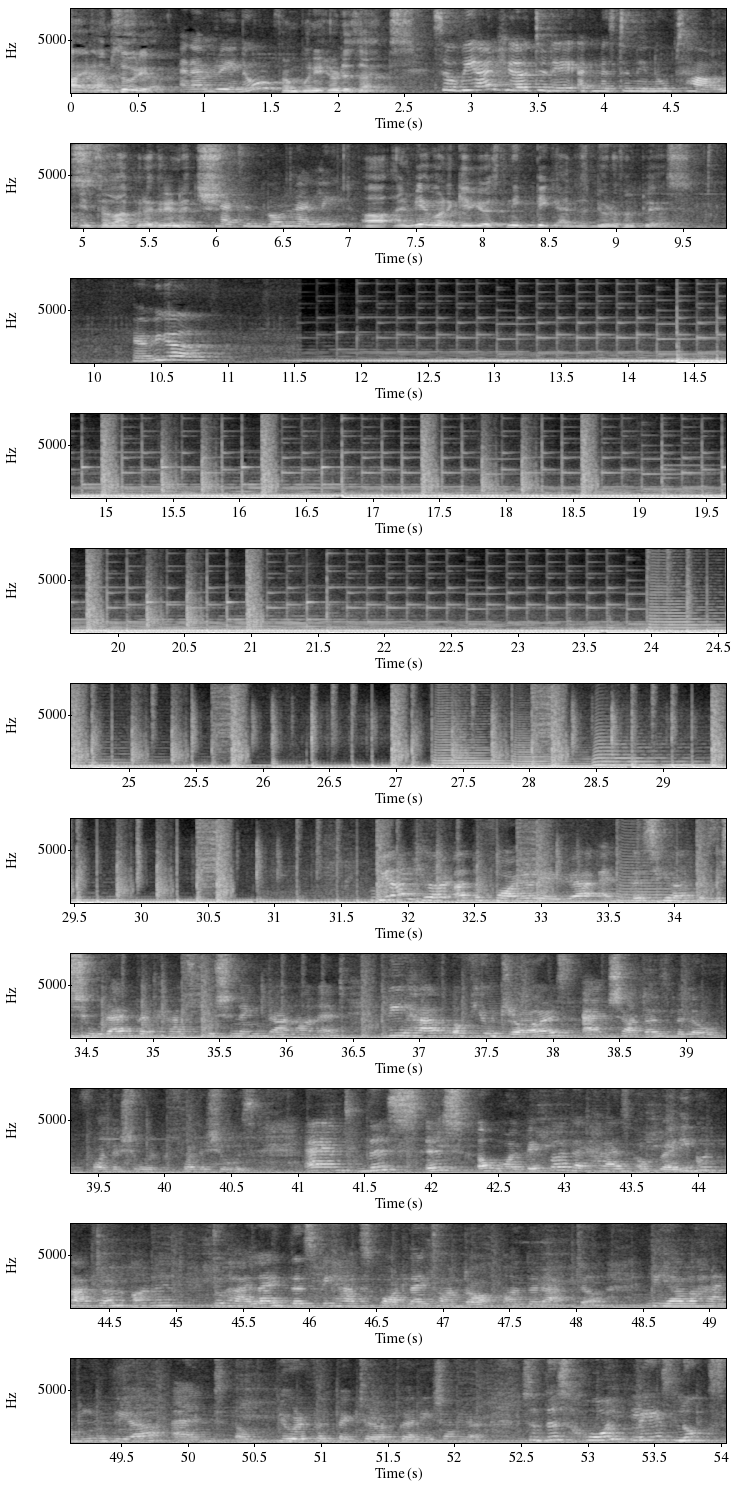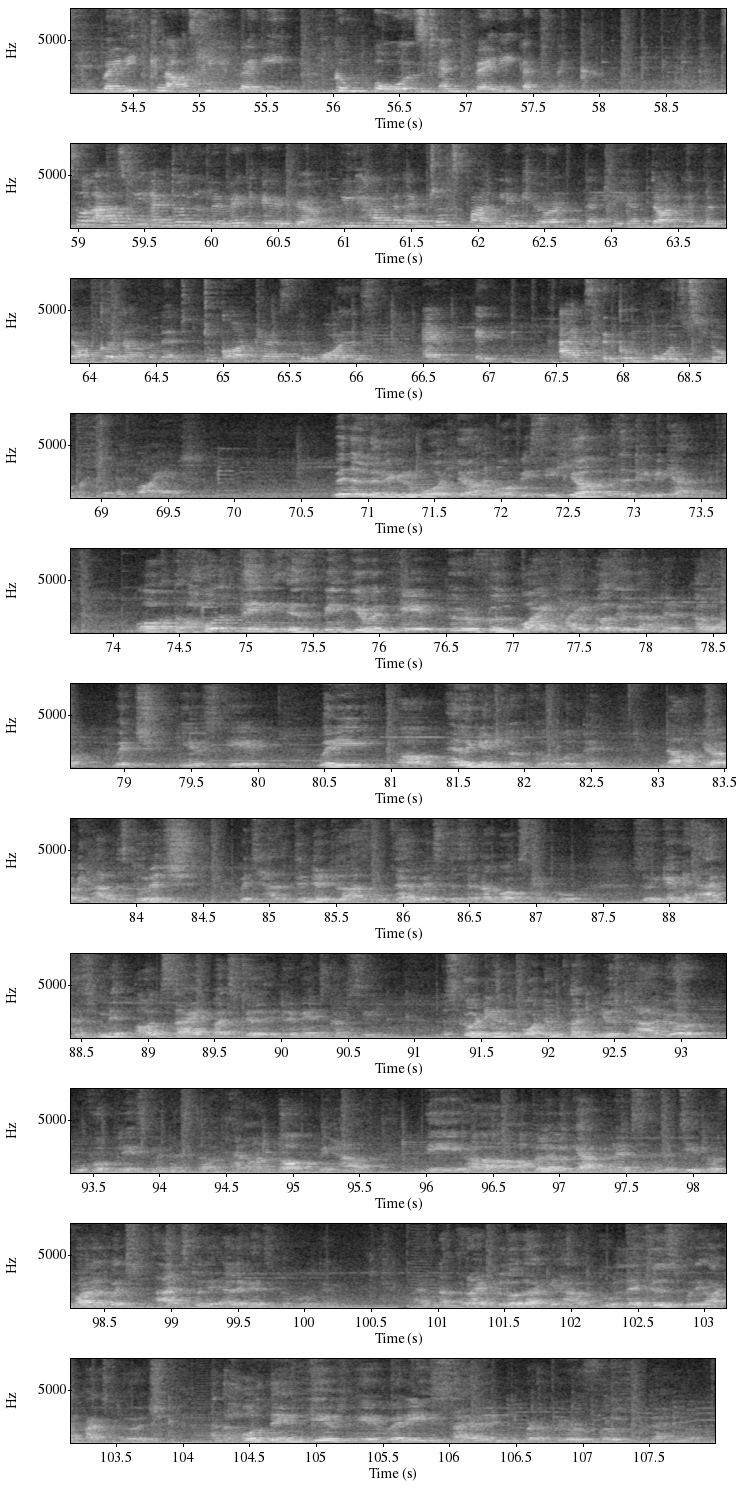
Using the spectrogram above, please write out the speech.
Hi, I'm Surya And I'm Renu. from Bonito Designs So we are here today at Mr. Ninoop's house. in Salarpuria, Greenage. That's in Bommanahalli. Uh, and we are going to give you a sneak peek at this beautiful place. Here we go. Shutters below for the shoe for the shoes. And this is a wallpaper that has a very good pattern on it. To highlight this we have spotlights on top on the rafter. We have a hanging diya and a beautiful picture of Ganesha here. So this whole place looks very classy, very composed and very ethnic. So as we enter the living area, we have an entrance paneling here that we have done in the darker laminate to contrast the walls and it adds the composed look to the foyer. We With a living room over here, and what we see here is a TV cabinet. Uh, the whole thing is being given a beautiful white high glossy laminate color, which gives a very uh, elegant look to the whole thing. Down here we have the storage, which has a tinted glass inside which the set-top box can go. So it can be accessed from the outside, but still it remains concealed. The skirting at the bottom continues to have your UFO placement and stuff, and on top we have the uh, upper level cabinets and the G profile, which adds to the elegance of the whole thing. And right below that we have two ledges for the artifact storage, and the whole thing gives a very silent but a beautiful look.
